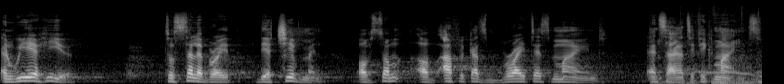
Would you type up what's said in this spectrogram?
And we are here to celebrate the achievement of some of Africa's brightest minds and scientific minds.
